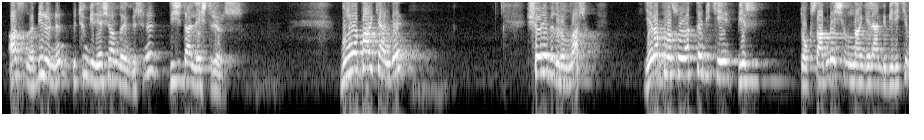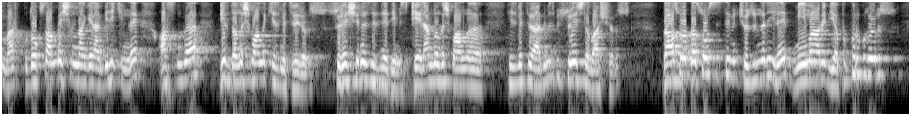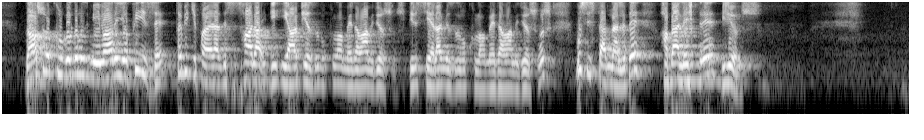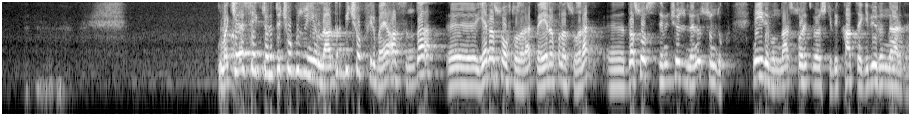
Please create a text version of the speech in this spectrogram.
aslında bir ürünün bütün bir yaşam döngüsünü dijitalleştiriyoruz. Bunu yaparken de şöyle bir durum var. Yara Plus olarak tabii ki bir 95 yılından gelen bir birikim var. Bu 95 yılından gelen birikimle aslında bir danışmanlık hizmeti veriyoruz. Süreçlerinizi dinlediğimiz, PLM danışmanlığı hizmeti verdiğimiz bir süreçle başlıyoruz. Daha sonra Dassault sistemin çözümleriyle mimari bir yapı kurguluyoruz. Daha sonra kurguladığımız mimari yapı ise tabii ki paralelde siz hala bir ERP yazılımı kullanmaya devam ediyorsunuz. Bir CRM yazılımı kullanmaya devam ediyorsunuz. Bu sistemlerle de haberleştirebiliyoruz. Makine sektöründe çok uzun yıllardır birçok firmaya aslında e, Yanasoft olarak ve Yanaplus olarak e, Dassault sistemin çözümlerini sunduk. Neydi bunlar? SolidWorks gibi, Katya gibi ürünlerdi.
